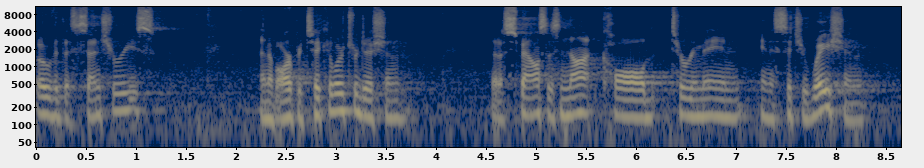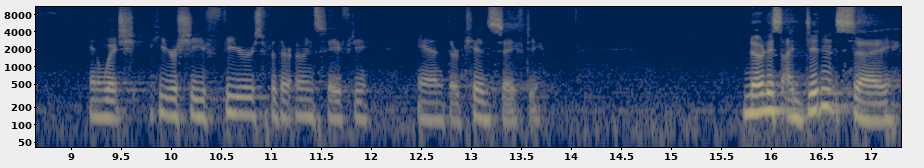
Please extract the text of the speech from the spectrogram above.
over the centuries and of our particular tradition that a spouse is not called to remain in a situation in which he or she fears for their own safety and their kids' safety. Notice I didn't say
